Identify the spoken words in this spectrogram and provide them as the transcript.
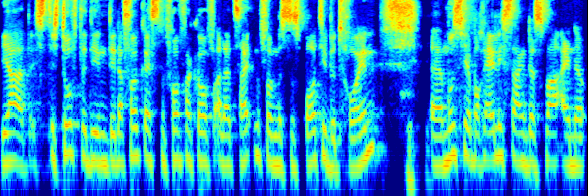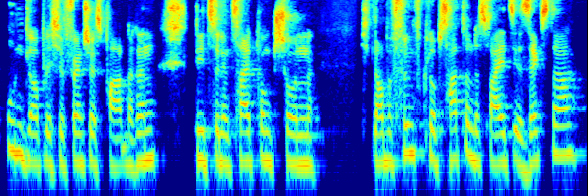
ja, ich, ich durfte den, den erfolgreichsten Vorverkauf aller Zeiten von Mr. Sporty betreuen. Äh, muss ich aber auch ehrlich sagen, das war eine unglaubliche Franchise-Partnerin, die zu dem Zeitpunkt schon, ich glaube, fünf Clubs hatte und das war jetzt ihr sechster.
